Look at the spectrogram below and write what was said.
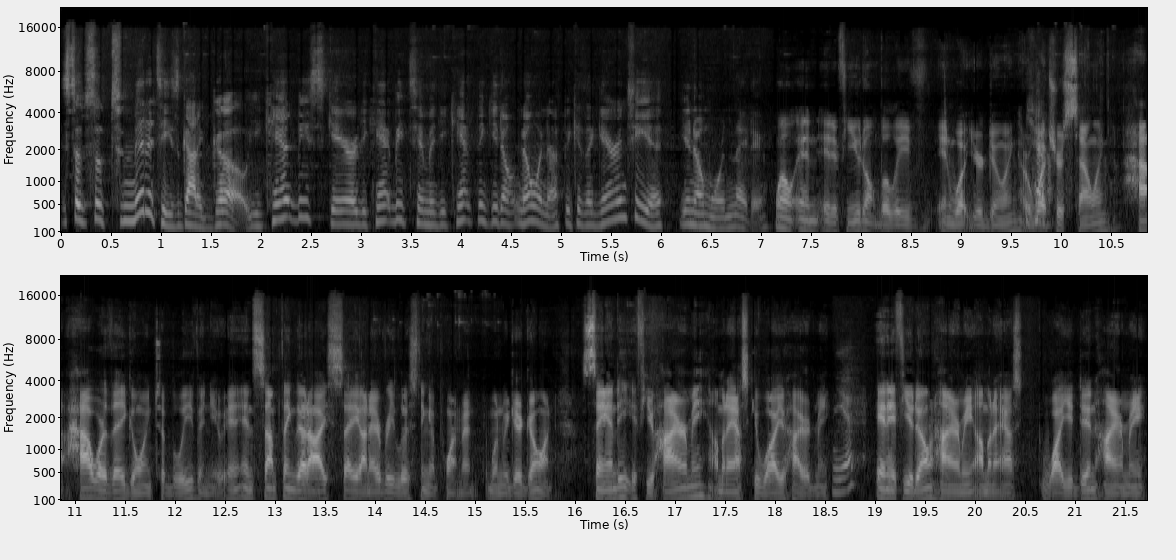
so so timidity's got to go. You can't be scared, you can't be timid, you can't think you don't know enough because I guarantee you you know more than they do. Well, and if you don't believe in what you're doing or Yeah. what you're selling, how, how are they going to believe in you? And, and something that I say on every listing appointment when we get going Sandy, if you hire me, I'm going to ask you why you hired me. Yeah. And if you don't hire me, I'm going to ask why you didn't hire me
